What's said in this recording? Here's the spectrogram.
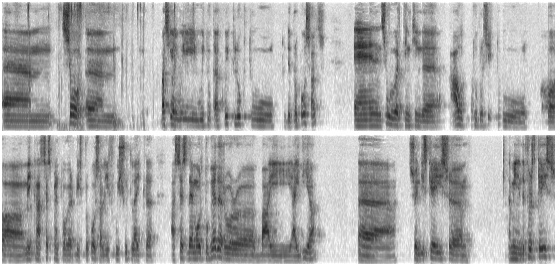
Um, so um, basically, we, we took a quick look to, to the proposals. And so we were thinking uh, how to proceed to uh, make an assessment over this proposal, if we should like uh, assess them all together or uh, by idea. Uh, so in this case, um, I mean, in the first case,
